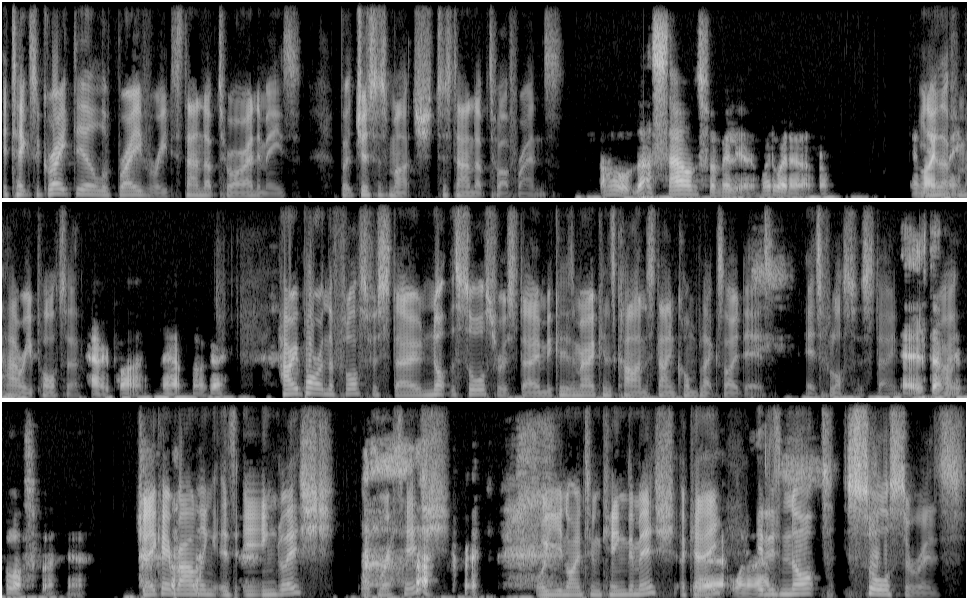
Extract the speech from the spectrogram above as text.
It takes a great deal of bravery to stand up to our enemies, but just as much to stand up to our friends. Oh, that sounds familiar. Where do I know that from? You know that me. from Harry Potter. Harry Potter. Yeah. Okay. Harry Potter and the Philosopher's Stone, not the Sorcerer's Stone, because Americans can't understand complex ideas. It's Philosopher's Stone. Yeah, it's definitely philosopher. Yeah. J.K. Rowling is English or British or United Kingdomish. Okay, Yeah, it not sorcerers.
